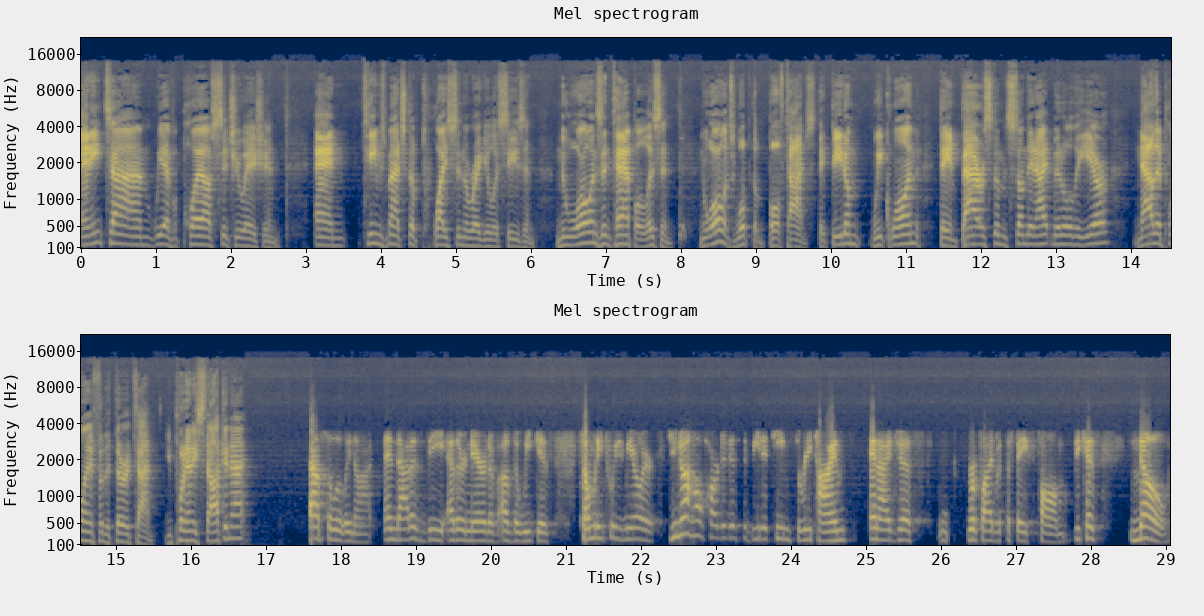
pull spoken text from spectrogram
anytime we have a playoff situation and teams matched up twice in the regular season? New Orleans and Tampa, listen, New Orleans whooped them both times. They beat them week one, they embarrassed them Sunday night, middle of the year. Now they're playing for the third time. You put any stock in that? Absolutely not. And that is the other narrative of the week is somebody tweeted me earlier, do you know how hard it is to beat a team three times? And I just replied with the face palm because no,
